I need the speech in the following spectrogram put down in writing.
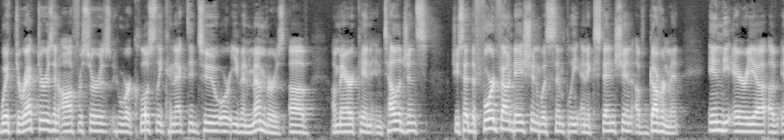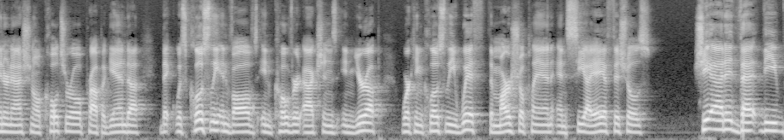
with directors and officers who were closely connected to or even members of American intelligence. She said the Ford Foundation was simply an extension of government in the area of international cultural propaganda that was closely involved in covert actions in Europe, working closely with the Marshall Plan and CIA officials. She added that the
